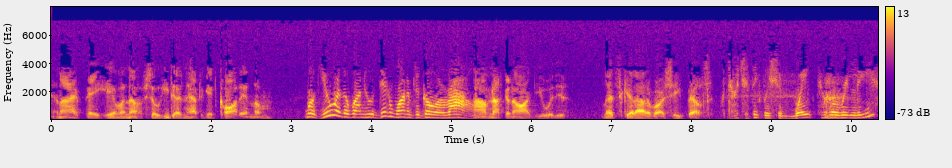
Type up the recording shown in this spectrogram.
And I pay him enough so he doesn't have to get caught in them. Well, you were the one who didn't want him to go around. I'm not going to argue with you. Let's get out of our seatbelts. Don't you think we should wait till we're released?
